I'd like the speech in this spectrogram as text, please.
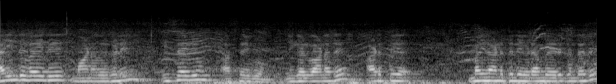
ஐந்து வயது மாணவர்களின் இசைவும் அசைவும் நிகழ்வானது அடுத்த மைதானத்தில் இடம்பெற இருக்கின்றது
